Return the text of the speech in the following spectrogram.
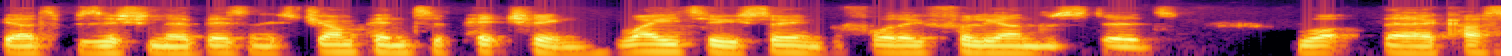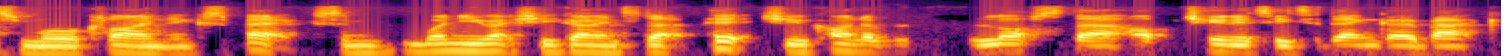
be able to position their business jump into pitching way too soon before they fully understood what their customer or client expects. And when you actually go into that pitch, you kind of lost that opportunity to then go back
